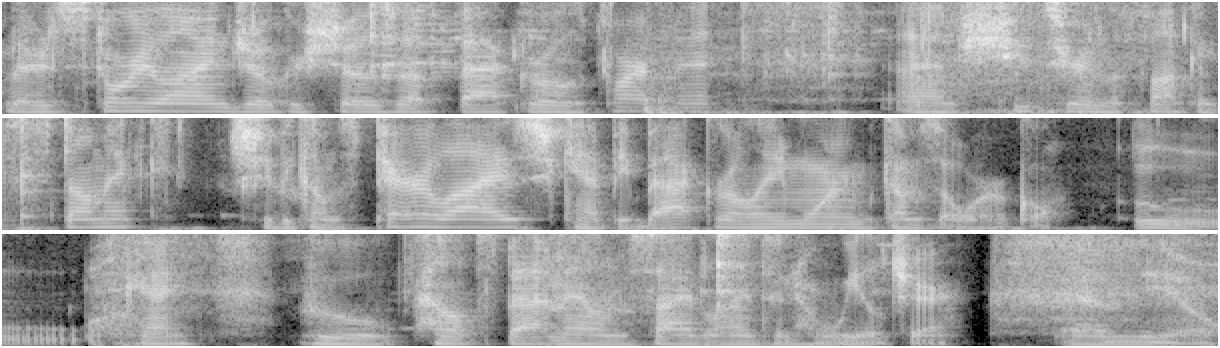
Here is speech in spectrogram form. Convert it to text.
there's a storyline. Joker shows up Batgirl's apartment and shoots her in the fucking stomach. She becomes paralyzed. She can't be Batgirl anymore and becomes Oracle. Ooh. Okay, who helps Batman on the sidelines in her wheelchair. And Neo.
